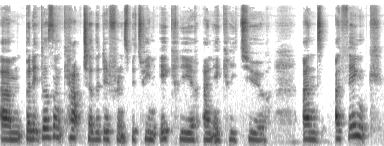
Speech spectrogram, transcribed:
Um, but it doesn't capture the difference between écrire and écriture. And I think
